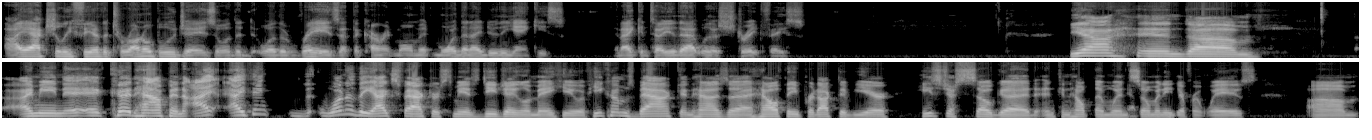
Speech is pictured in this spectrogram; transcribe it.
I actually fear the Toronto Blue Jays or the or the Rays at the current moment more than I do the Yankees. And I can tell you that with a straight face. Yeah, and um I mean it, it could happen. I I think th- one of the X factors to me is DJ LeMahieu. If he comes back and has a healthy, productive year, he's just so good and can help them win so many different ways. Um,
